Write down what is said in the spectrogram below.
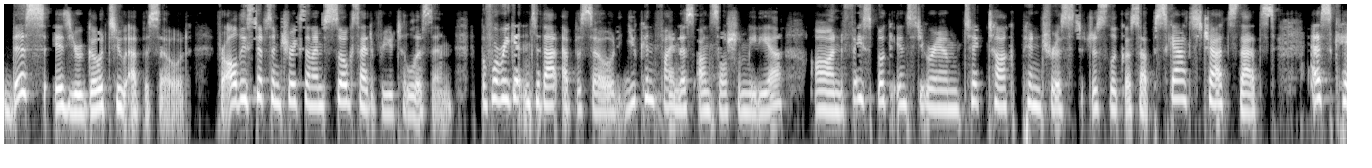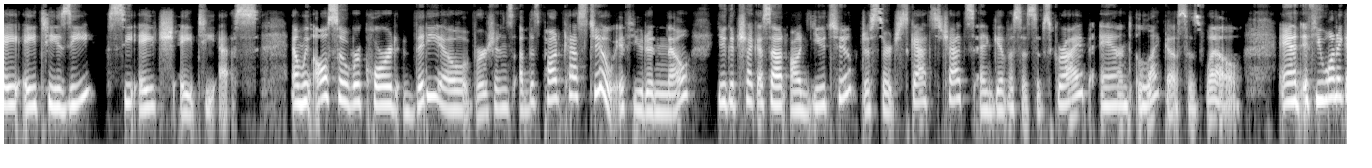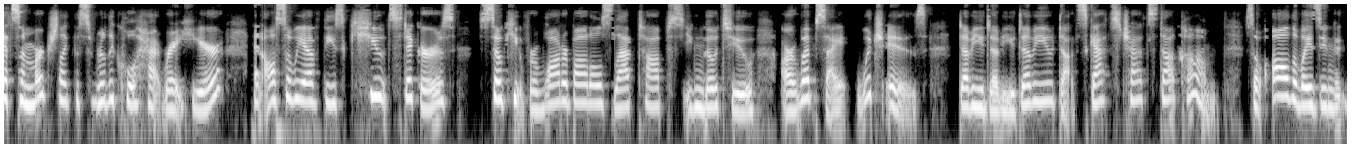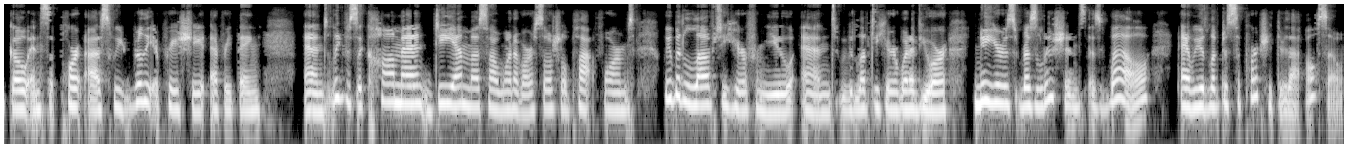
This is your go to episode for all these tips and tricks, and I'm so excited for you to listen. Before we get into that episode, you can find us on social media on Facebook, Instagram, TikTok, Pinterest. Just look us up Skatz Chats. That's S K A T Z C H A T S. And we also record video versions of this podcast too. If you didn't know, you could check us out on YouTube. Just search Skatz Chats and give us a subscribe and like us as well. And if you want to get some merch like this really cool hat right here, and also we have these cute stickers so cute for water bottles, laptops. You can go to our website, which is www.skatzchats.com. So, all the ways you can go and support us. We really appreciate everything. And leave us a comment, DM us on one of our social platforms. We would love to hear from you. And we would love to hear one of your New Year's resolutions as well. And we would love to support you through that also.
